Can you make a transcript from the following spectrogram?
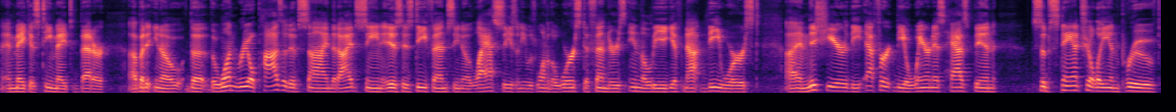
and make his teammates better. Uh, but it, you know, the the one real positive sign that I've seen is his defense. You know, last season he was one of the worst defenders in the league, if not the worst. Uh, and this year, the effort, the awareness has been substantially improved.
